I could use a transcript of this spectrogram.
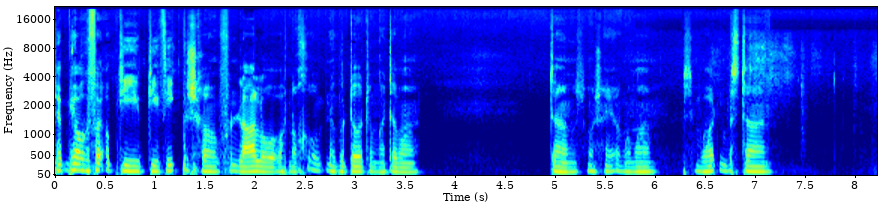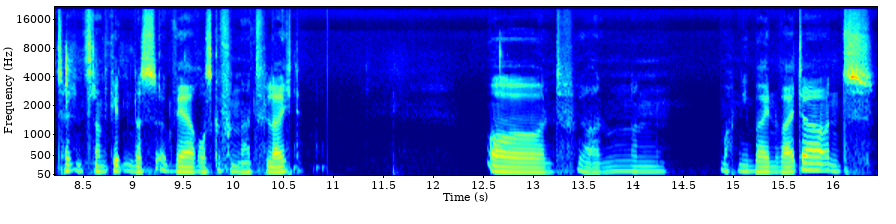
Ich habe mich auch gefragt, ob die, die Wegbeschreibung von Lalo auch noch irgendeine Bedeutung hat, aber da müssen wir wahrscheinlich auch noch mal ein bisschen warten, bis da Zeit ins Land geht und das irgendwer herausgefunden hat, vielleicht. Und ja, dann machen die beiden weiter und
